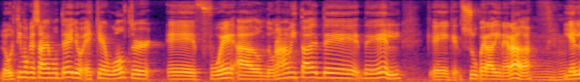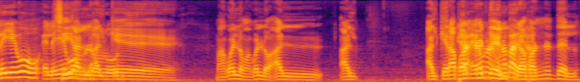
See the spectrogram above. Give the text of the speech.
lo último que sabemos de ellos es que Walter eh, fue a donde unas amistades de, de él, eh, súper adineradas, y él le llevó, él le Sí, llevó al, que... Me acuerdo, me acuerdo. Al... Al, al que era partner era una- de él. una. Era partner de él.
